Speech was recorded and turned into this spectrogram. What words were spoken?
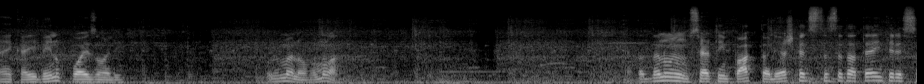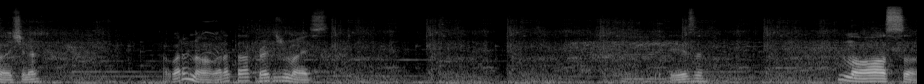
Ai, caí bem no poison ali. Problema não, vamos lá. Tá dando um certo impacto ali, acho que a distância tá até interessante, né? Agora não, agora tá perto demais. Beleza. Nossa.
